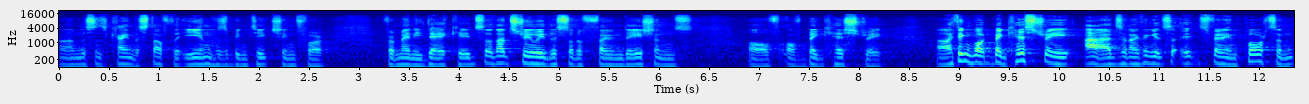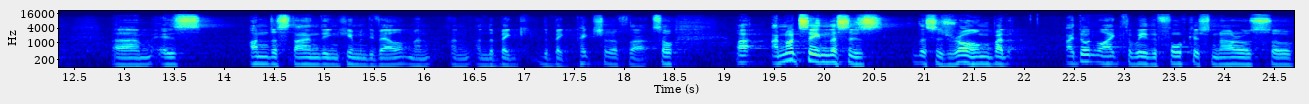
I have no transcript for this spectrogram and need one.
Um, this is the kind of stuff that Ian has been teaching for, for many decades. So that's really the sort of foundations of, of big history. Uh, I think what big history adds, and I think it's, it's very important, um, is understanding human development and, and the, big, the big picture of that. So uh, I'm not saying this is, this is wrong, but I don't like the way the focus narrows so,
